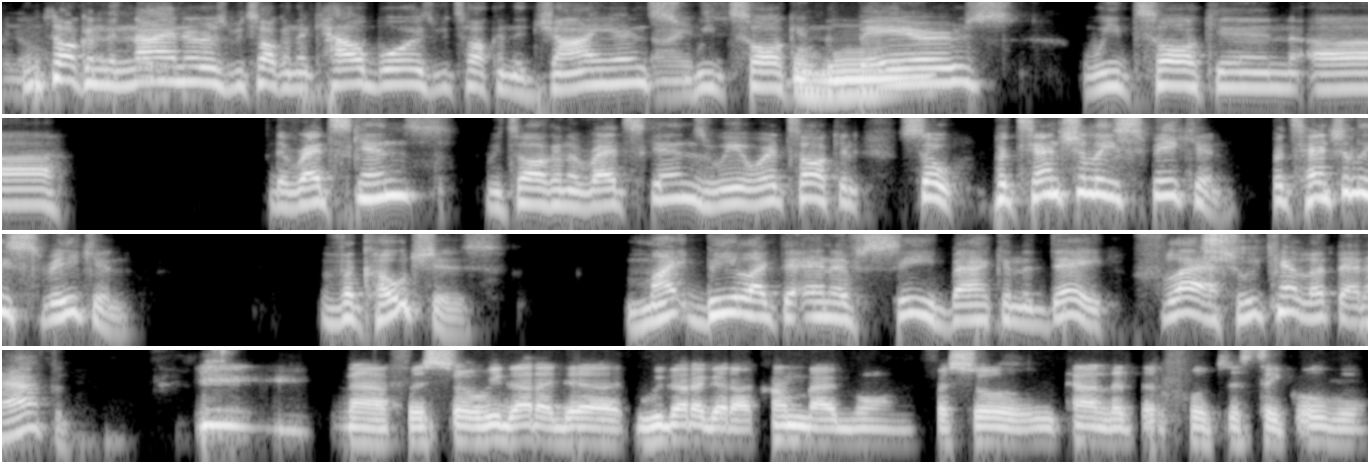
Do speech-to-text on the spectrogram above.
you know, we're talking the Niners, we're talking the Cowboys, we're talking the Giants, Giants. we talking mm-hmm. the Bears, we talking uh the Redskins. We talking the Redskins. We we're talking. So potentially speaking, potentially speaking, the coaches might be like the NFC back in the day. Flash, we can't let that happen. Nah, for sure. We gotta get we gotta get our comeback going for sure. We can't let the coaches take over.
